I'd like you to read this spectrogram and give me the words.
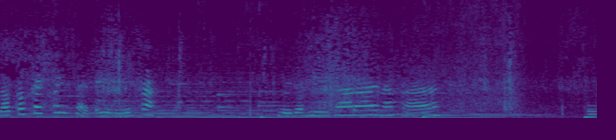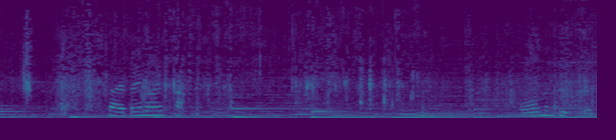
แล้วก็ค่อยๆใส่ไปอย่างนี้ค่ะหรือจะทีก็ได้นะคะ ใส่ไปเลยค่ะโอ้มันติดเลย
